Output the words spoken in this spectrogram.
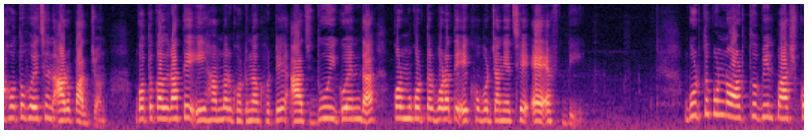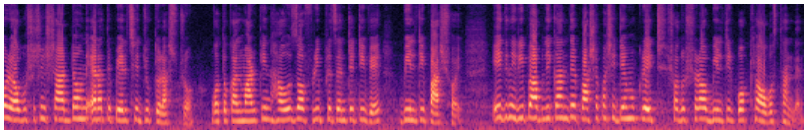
আহত হয়েছেন আরও পাঁচজন গতকাল রাতে এই হামলার ঘটনা ঘটে। আজ দুই গোয়েন্দা কর্মকর্তার বরাতে এ খবর জানিয়েছে এএফবি। গুরুত্বপূর্ণ অর্থ বিল পাশ করে অবশেষে শাটডাউন এড়াতে পেরেছে যুক্তরাষ্ট্র। গতকাল মার্কিন হাউস অফ রিপ্রেজেন্টেটিভে বিলটি পাশ হয়। এই দিন রিপাবলিকানদের পাশাপাশি ডেমোক্রেট সদস্যরাও বিলটির পক্ষে অবস্থান দেন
